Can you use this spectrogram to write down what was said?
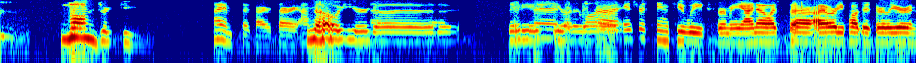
Non-jerky. I am so tired. Sorry. I'm no you're good. The ADHD running wild. uh, interesting few weeks for me. I know it's. Uh, I already apologized earlier and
